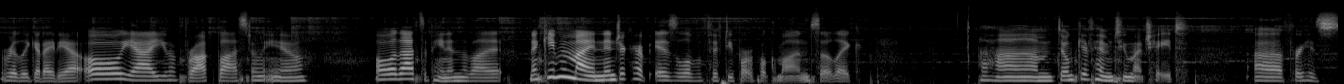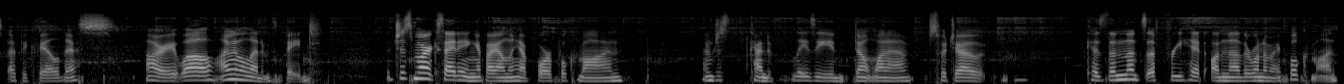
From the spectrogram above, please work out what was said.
a really good idea. Oh yeah, you have Rock Blast, don't you? Oh, well, that's a pain in the butt. Now keep in mind, Ninja Carp is a level 54 Pokemon, so like, um, don't give him too much hate uh, for his epic failedness. Alright, well, I'm gonna let him faint. It's just more exciting if I only have four Pokemon. I'm just kind of lazy and don't want to switch out. Because then that's a free hit on another one of my Pokemon.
